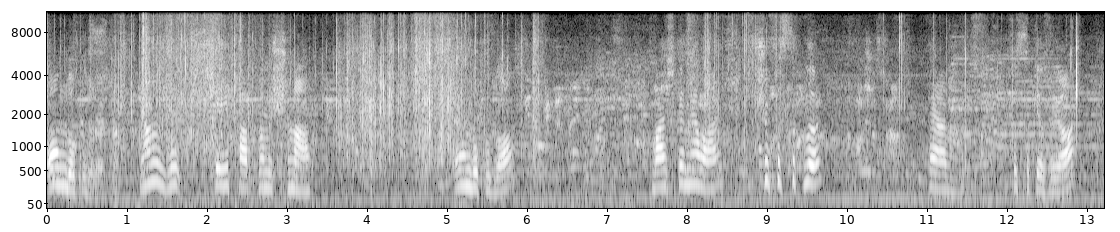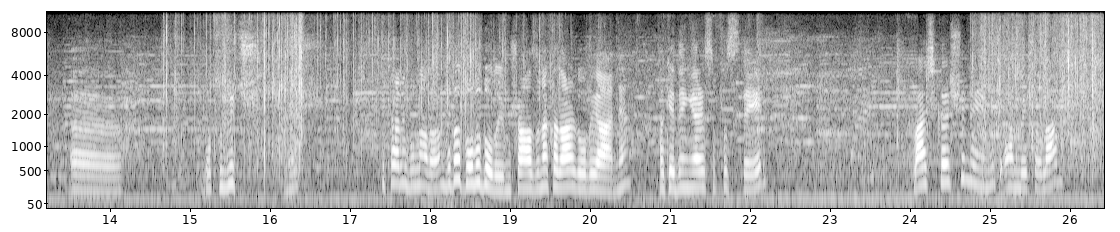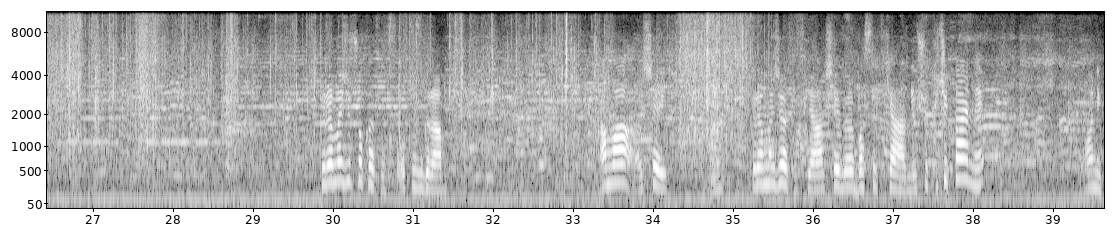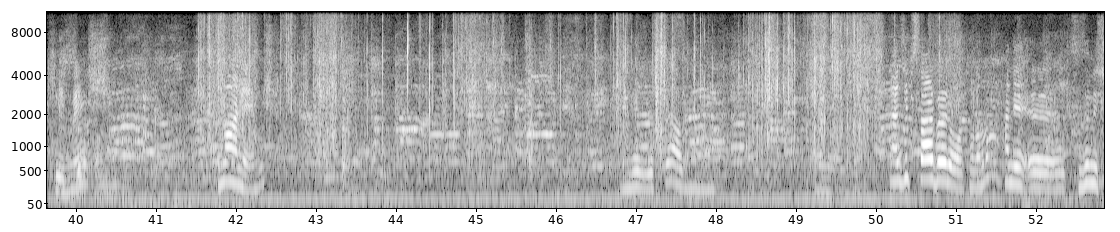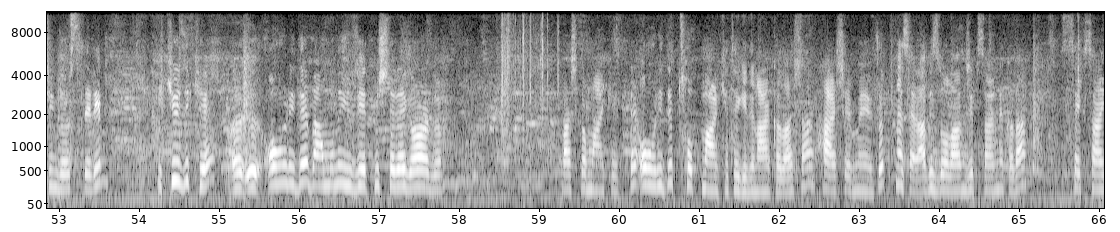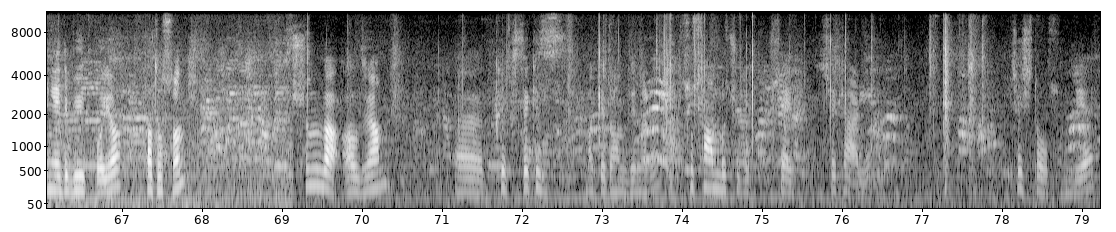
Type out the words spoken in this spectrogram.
19. lira falan. Yalnız bu şeyi patlamış. Şunu al. 19 o. Başka ne var? Şu fıstıklı. Peanut. Fıstık yazıyor. Ee, 33'müş. Bir tane bunu alalım. Bu da dolu doluymuş. Ağzına kadar dolu yani. Paketin yarısı fıs değil. Başka şu neymiş 15 olan? Gramajı çok hafif. 30 gram. Ama şey gramajı hafif ya. Şey böyle basit geldi. Şu küçükler ne? 12'ymiş. Bunlar neymiş? İngilizcesi yazmıyor. Yani cipsler böyle ortalama. Hani e, sizin için göstereyim. 202. E, e, Ohri'de ben bunu 170 lira gördüm. Başka markette. Ohri'de top markete gidin arkadaşlar. Her şey mevcut. Mesela bizde olan cipsler ne kadar? 87 büyük boyu. Patos'un. Şunu da alacağım. Ee, 48 Makedon dinarı. Susamlı çubuk şey şekerli. Çeşit olsun diye.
